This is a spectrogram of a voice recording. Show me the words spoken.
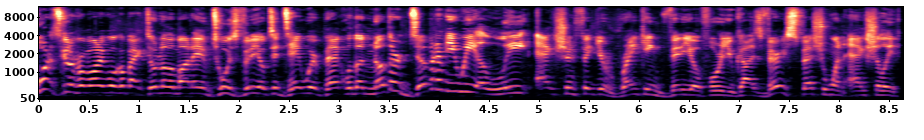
What is good everybody? Welcome back to another My Damn Toys video. Today we're back with another WWE Elite action figure ranking video for you guys. Very special one actually.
